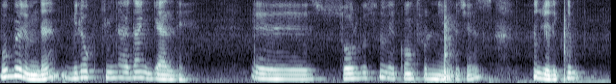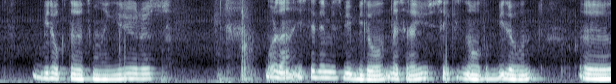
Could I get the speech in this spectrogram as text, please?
Bu bölümde blok kimlerden geldi Ee, sorgusunu ve kontrolünü yapacağız. Öncelikle blok dağıtımına giriyoruz. Buradan istediğimiz bir bloğun mesela 108 nolu bloğun e,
